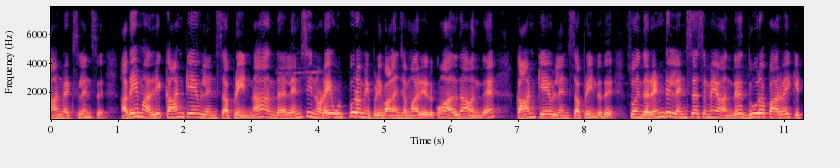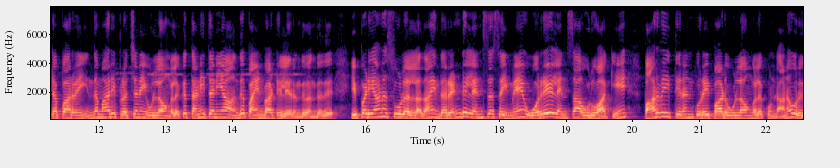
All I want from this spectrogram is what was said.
கான்வெக்ஸ் லென்ஸு அதே மாதிரி கான்கேவ் லென்ஸ் அப்படின்னா அந்த லென்ஸினுடைய உட்புறம் இப்படி வளைஞ்ச மாதிரி இருக்கும். அதுதான் வந்து கான்கேவ் லென்ஸ் அப்படின்றது. ஸோ இந்த ரெண்டு லென்சஸுமே வந்து தூர பார்வை கிட்ட பார்வை இந்த மாதிரி பிரச்சனை உள்ளவங்களுக்கு தனித்தனியாக வந்து பயன்பாட்டில் இருந்து வந்தது. இப்படியான சூழலில் தான் இந்த ரெண்டு லென்சஸையுமே ஒரே லென்ஸாக உருவாக்கி பார்வை திறன் குறைபாடு உள்ளவங்களுக்கு உண்டான ஒரு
